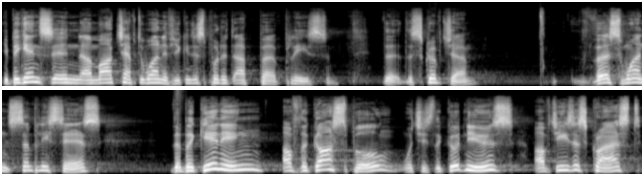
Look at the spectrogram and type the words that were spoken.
He begins in uh, Mark chapter 1, if you can just put it up, uh, please. The, the scripture, verse 1 simply says, The beginning of the gospel, which is the good news of Jesus Christ,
